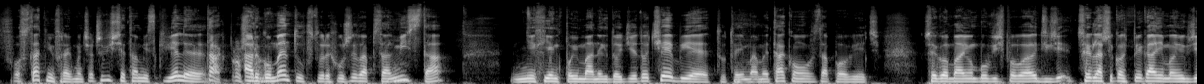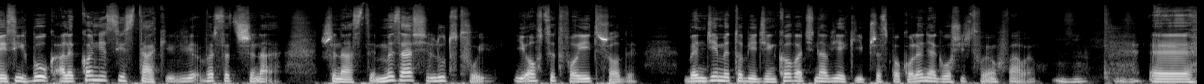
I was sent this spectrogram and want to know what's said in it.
w ostatnim fragmencie, oczywiście tam jest wiele Tak, argumentów, których używa psalmista. Niech jęk pojmanych dojdzie do ciebie. Tutaj mamy taką zapowiedź. Czego mają mówić, gdzie, dlaczego bieganie mają, gdzie jest ich Bóg, ale koniec jest taki, werset 13. My zaś, lud Twój i owce Twojej trzody, będziemy Tobie dziękować na wieki i przez pokolenia głosić Twoją chwałę. Mhm. E,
